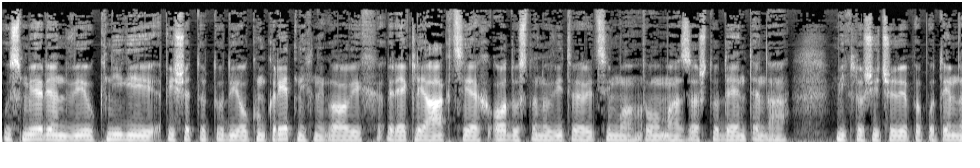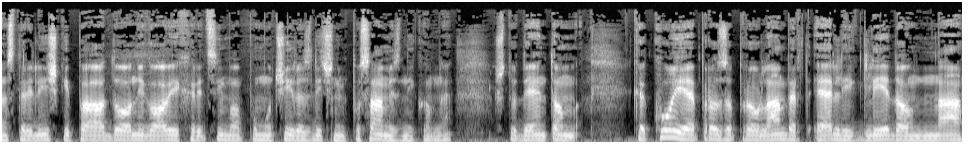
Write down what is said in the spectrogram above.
usmerjen. Vi v knjigi pišete tudi o konkretnih njegovih, rekli, akcijah od ustanovitve recimo doma za študente na Miklošičevi, pa potem na Streliški, pa do njegovih recimo pomoči različnim posameznikom, ne, študentom. Kako je pravzaprav Lambert Erlich gledal na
